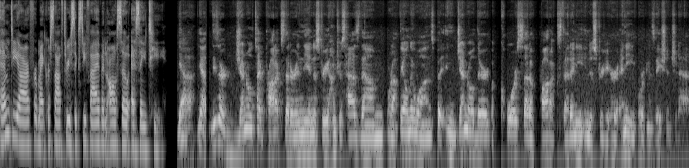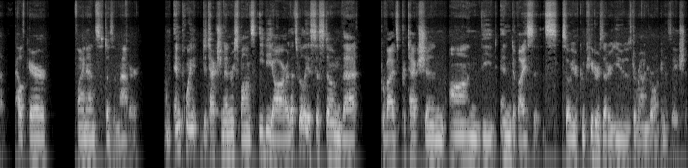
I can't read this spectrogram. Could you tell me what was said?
MDR for Microsoft 365, and also SAT? Yeah, yeah. These are general type products that are in the industry. Huntress has them. We're not the only ones, but in general, they're a core set of products that any industry or any organization should have. Healthcare, finance, doesn't matter. Um, endpoint detection and response, EDR, that's really a system that provides protection on the end devices. So, your computers that are used around your organization.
